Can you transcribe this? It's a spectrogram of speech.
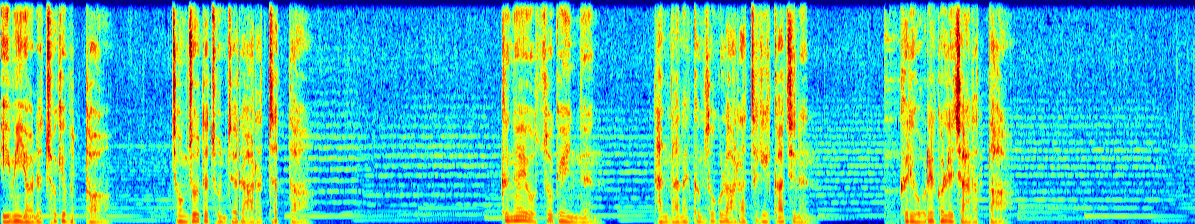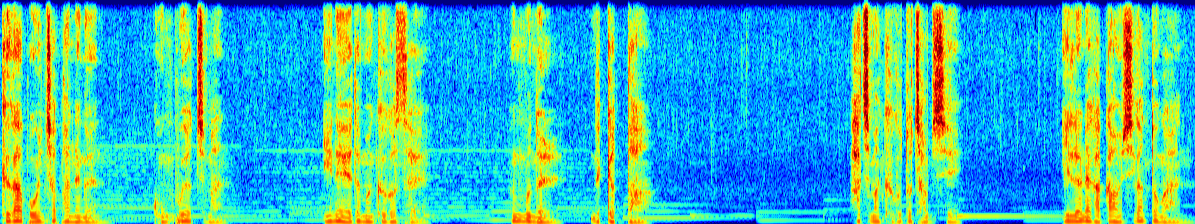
이미 연애 초기부터 정조대 존재를 알아챘다. 그녀의 옷 속에 있는 단단한 금속을 알아채기까지는 그리 오래 걸리지 않았다. 그가 보인 첫 반응은 공포였지만 이내 에덤은 그것에 흥분을 느꼈다. 하지만 그것도 잠시 1년에 가까운 시간 동안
